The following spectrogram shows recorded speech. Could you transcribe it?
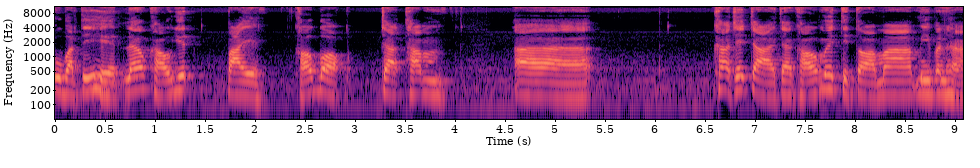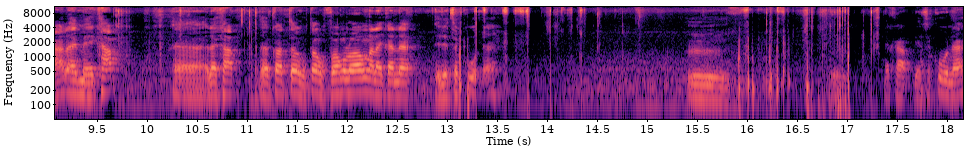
อุบัติเหตุแล้วเขายึดไป เขาบอกจะทำค่าใช้จ่ายแต่เขาไม่ติดต่อมามีปัญหาอะไรไหมครับนะครับแล้วก็ต้องต้องฟ้องร้องอะไรกันนะเดี๋ยวสักครู่นะอืมอืมนะครับเดี๋ยวสักครู่นะ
